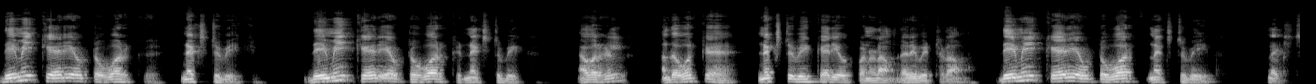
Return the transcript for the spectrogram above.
They may carry out the work next week. They may carry out the work next week. அவர்கள் அந்த ஒர்க்கை நெக்ஸ்ட் வீக் கேரி அவுட் பண்ணலாம் நிறைவேற்றலாம் they may carry out the work next week next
